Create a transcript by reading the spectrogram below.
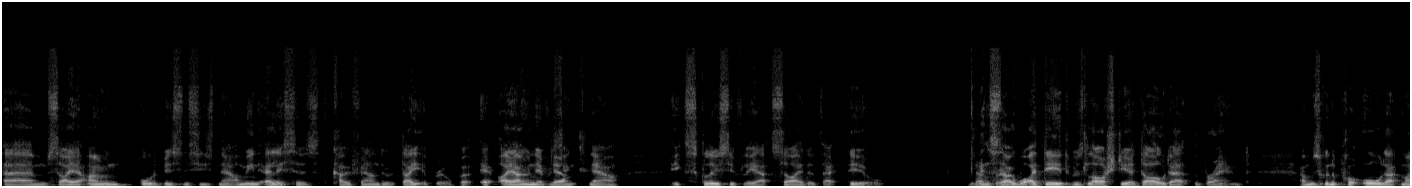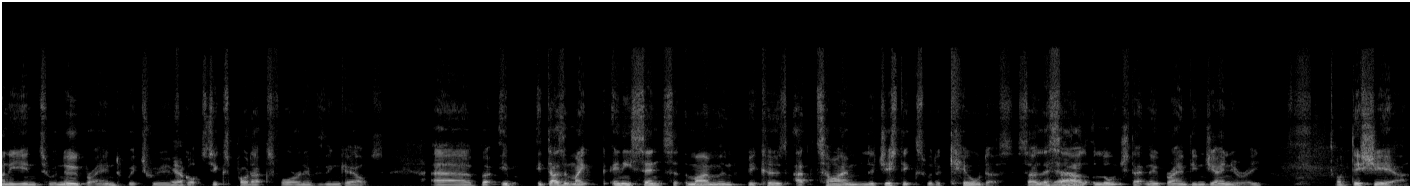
Um, so I own all the businesses now. I mean, Ellis is co-founder of Databrill, but I own everything now exclusively outside of that deal. and so what I did was last year dialed out the brand and was going to put all that money into a new brand, which we've got six products for and everything else. Uh, but it, it doesn't make any sense at the moment because at the time logistics would have killed us. So let's say I launched that new brand in January of this year,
